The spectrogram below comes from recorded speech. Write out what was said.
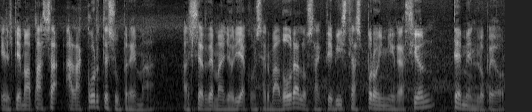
El tema pasa a la Corte Suprema. Al ser de mayoría conservadora, los activistas pro inmigración temen lo peor.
